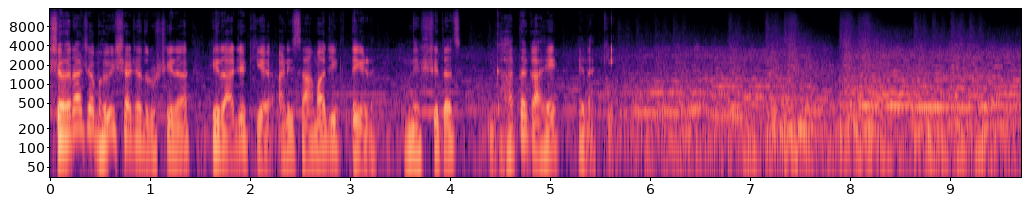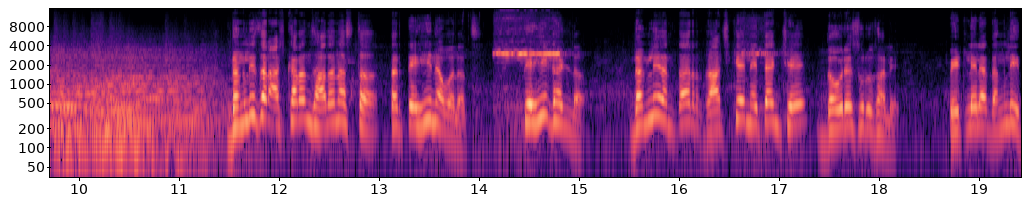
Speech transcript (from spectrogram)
शहराच्या भविष्याच्या दृष्टीनं ही राजकीय आणि सामाजिक तेढ निश्चितच घातक आहे हे नक्की. दंगलीचं राजकारण झालं नसतं तर तेही नवलच. तेही घडलं. दंगलीनंतर राजकीय नेत्यांचे दौरे सुरू झाले. पेटलेल्या दंगलीत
